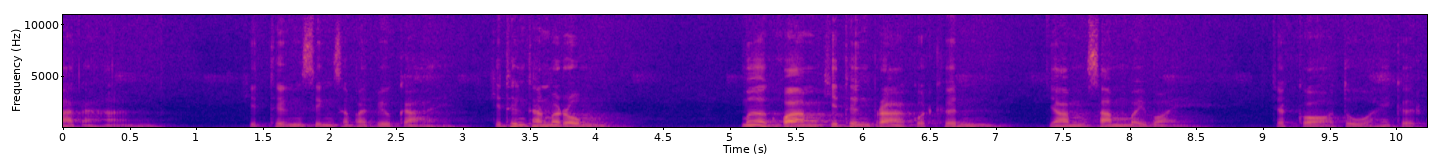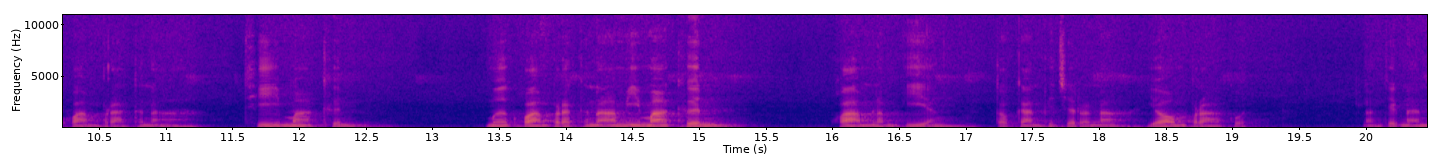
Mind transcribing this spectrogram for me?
าติอาหาร คิดถึงสิ่งสัมผัสวิวกาย คิดถึงธรรมรม เมื่อความคิดถึงปรากฏขึ้น ย้ำซ้ำบ่อยๆ จะก่อตัวให้เกิดความปรารถนาที่มากขึ้น เมื่อความปรารถนามีมากขึ้น ความลำเอียงต่อการพิจารณาย่อมปรากฏ หลังจากนั้น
